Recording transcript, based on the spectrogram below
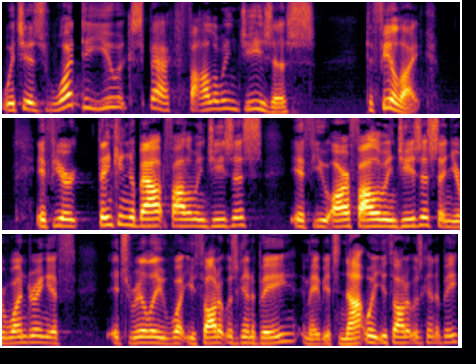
which is what do you expect following Jesus to feel like? If you're thinking about following Jesus, if you are following Jesus and you're wondering if it's really what you thought it was going to be, maybe it's not what you thought it was going to be,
